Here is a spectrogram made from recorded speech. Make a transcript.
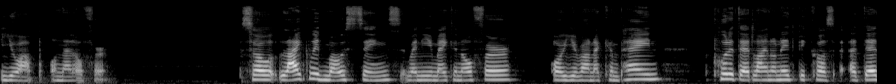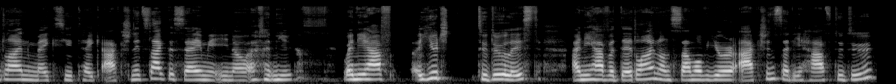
you up on that offer. So, like with most things, when you make an offer or you run a campaign, put a deadline on it because a deadline makes you take action. It's like the same, you know, when you when you have a huge to-do list and you have a deadline on some of your actions that you have to do,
